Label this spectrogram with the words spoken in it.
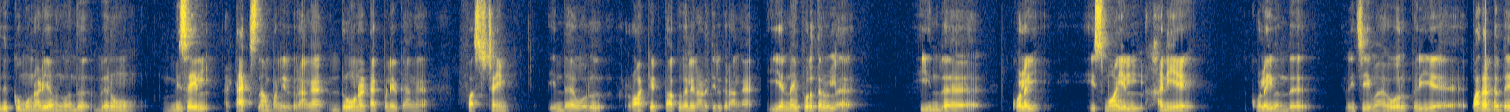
இதுக்கு முன்னாடி அவங்க வந்து வெறும் மிசைல் அட்டாக்ஸ் தான் பண்ணியிருக்கிறாங்க. ட்ரோன் அட்டாக் பண்ணியிருக்காங்க. ஃபஸ்ட் டைம் இந்த ஒரு ராக்கெட் தாக்குதலை நடத்தியிருக்கிறாங்க. என்னை பொறுத்தளவில் இந்த கொலை இஸ்மாயில் ஹனியே கொலை வந்து நிச்சயமாக ஒரு பெரிய பதட்டத்தை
